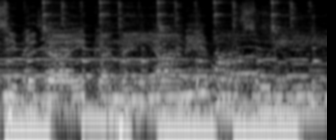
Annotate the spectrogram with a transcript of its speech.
बजाए कन्हैया ने बांसुरी।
